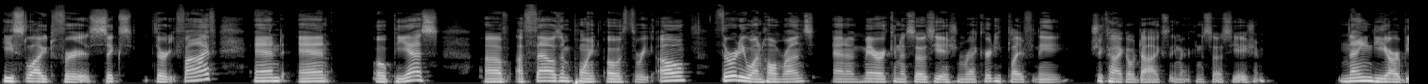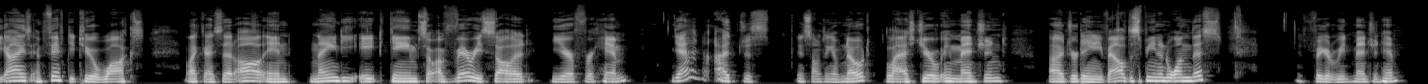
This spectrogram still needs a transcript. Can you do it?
he slugged for 635 and an OPS of 1000.030, 31 home runs, an American Association record. He played for the Chicago Dogs, the American Association. 90 RBIs and 52 walks. Like I said, all in 98 games. So a very solid year for him. Yeah, I just is something of note. Last year we mentioned uh, Jordany Valdespin had won this. Figured we'd mention him.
